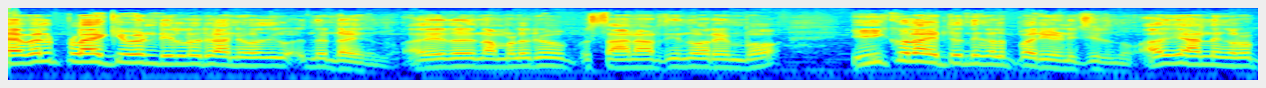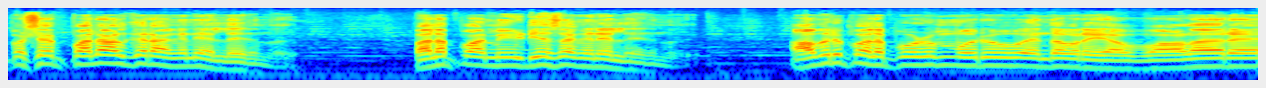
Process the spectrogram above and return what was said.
ലെവൽ പ്ലേക്ക് വേണ്ടിയുള്ള ഒരു അനുമതി ഇതുണ്ടായിരുന്നു. അതായത് നമ്മളൊരു സ്ഥാനാർത്ഥി എന്ന് പറയുമ്പോൾ ഈക്വലായിട്ട് നിങ്ങൾ പരിഗണിച്ചിരുന്നു. അത് ഞാൻ നിങ്ങൾ പക്ഷേ പല ആൾക്കാർ അങ്ങനെയല്ലായിരുന്നത് പല മീഡിയസ് അങ്ങനെയല്ലായിരുന്നത് അവർ പലപ്പോഴും ഒരു എന്താ പറയുക വളരെ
